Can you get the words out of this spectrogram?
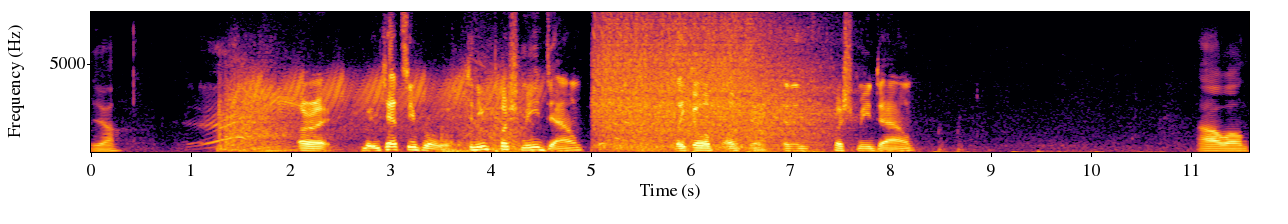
Yeah. All right, but you can't see Broly. Can you push me down? Like go up me and then push me down? Oh well,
